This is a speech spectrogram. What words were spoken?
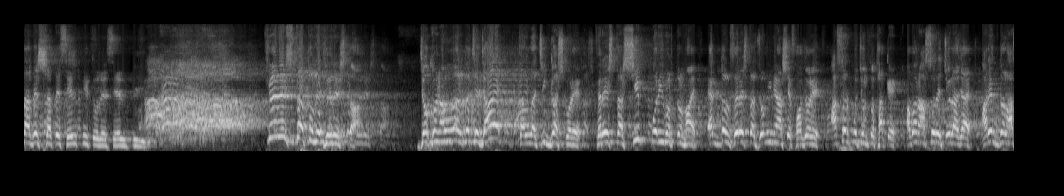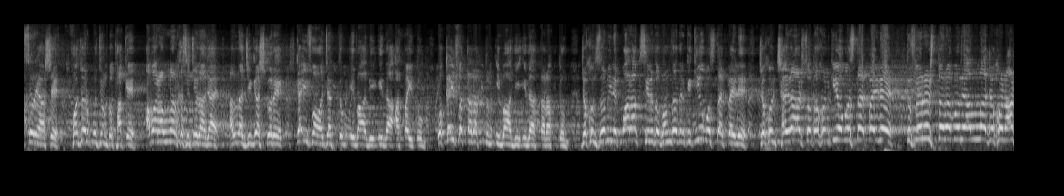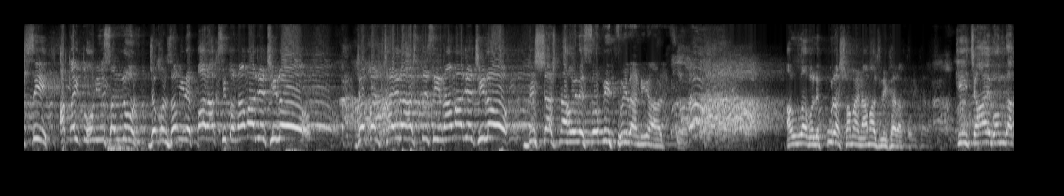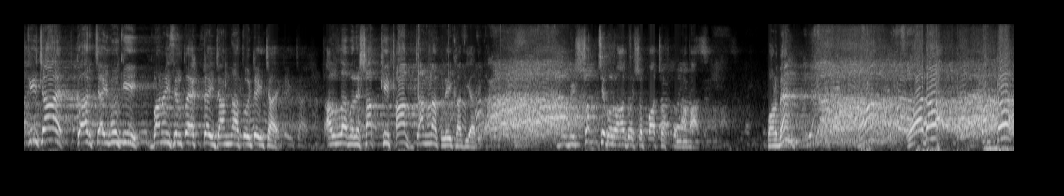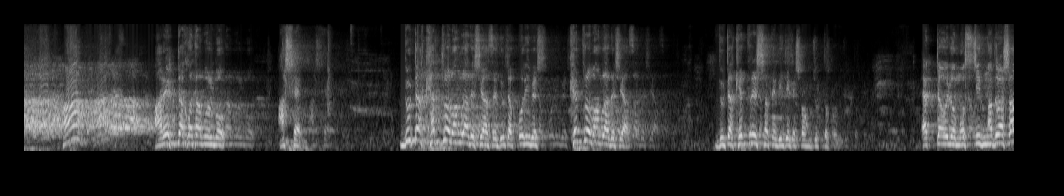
তাদের সাথে সেলফি তোলে, সেলফি। ফেরেস্তা তোলে ফেরেস্তা যখন আল্লাহর কাছে যায় আল্লাহ জিজ্ঞাসা করে ফেরেস্তার শিব পরিবর্তন হয়। একদল ফেরেস্তা জমিনে আসে ফজরে, আসর পর্যন্ত থাকে, আবার আসরে চলে যায়, আরেক দল আসরে আসে, ফজর পর্যন্ত থাকে, আবার আল্লাহর কাছে চলে যায়। আল্লাহ জিজ্ঞাসা করে, কাইফা ওয়াজাতুম ইবাদি ইদা আতাইতুম? ও কাইফা তারাকতুম ইবাদি ইদা তারাকতুম? যখন জমিনে পা রাখছিলে তো বন্দাদেরকে কি অবস্থায় পাইলে? যখন ছাইরা আসছো তখন কি অবস্থায় পাইলে? তো ফেরেশতারা বলে, আল্লাহ যখন আসছি আতাই তুহুম ইউসাল্লুন। যখন জমিনে পা রাখছি তো নামাজে ছিল। যখন ছাইরা আসতেছি, নামাজে ছিল। বিশ্বাস না হইলে ছবি তুইলা নিয়ে আসছি আল্লাহ বলে, পুরা সময় নামাজ লেখা রাখো। কি চায় বন্দা? কি চায়? কার চাইব কি? বানাইছেন তো একটাই জান্নাত, ওইটাই চায়। আল্লাহ বলে, সাক্ষী থাক, জান্নাত লেখা দিয়া দিলা সবচেয়ে বড় আদর্শ পাঁচ নামাজ। পড়বেন? হ্যাঁ? হ্যাঁ? আরেকটা কথা বলব। আসেন। দুটা ক্ষেত্র বাংলাদেশে আছে, দুটা পরিবেশ ক্ষেত্র বাংলাদেশে আছে। দুটা ক্ষেত্রের সাথে নিজেকে সংযুক্ত করি একটা হইল মসজিদ, মাদ্রাসা,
